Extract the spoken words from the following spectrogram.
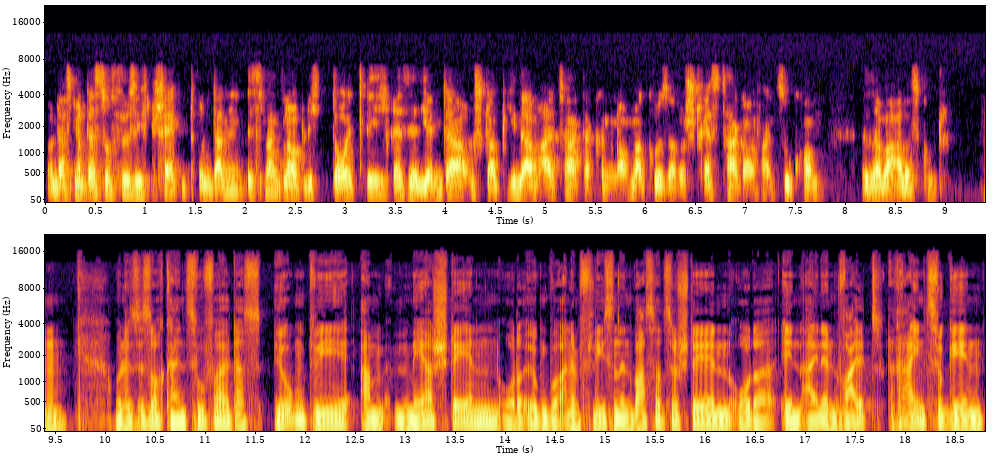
Und dass man das so für sich checkt und dann ist man, glaube ich, deutlich resilienter und stabiler im Alltag. Da können auch mal größere Stresstage auf einen zukommen. Ist aber alles gut. Hm. Und es ist auch kein Zufall, dass irgendwie am Meer stehen oder irgendwo an einem fließenden Wasser zu stehen oder in einen Wald reinzugehen,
